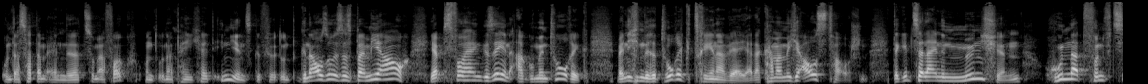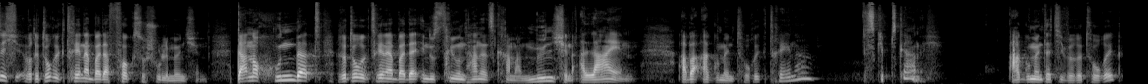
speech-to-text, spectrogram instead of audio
Und das hat am Ende zum Erfolg und Unabhängigkeit Indiens geführt. Und genauso ist es bei mir auch. Ihr habt es vorhin gesehen, Argumentorik. Wenn ich ein Rhetoriktrainer wäre, ja, da kann man mich austauschen. Da gibt es allein in München 150 Rhetoriktrainer bei der Volkshochschule München. Dann noch 100 Rhetoriktrainer bei der Industrie- und Handelskammer München allein. Aber Argumentoriktrainer, das gibt es gar nicht. Argumentative Rhetorik,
